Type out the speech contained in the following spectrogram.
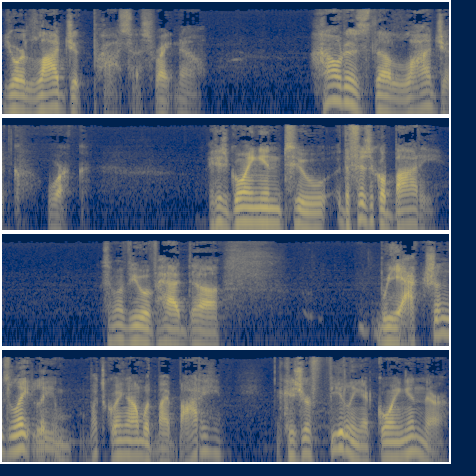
your logic process right now. How does the logic work? It is going into the physical body. Some of you have had uh, reactions lately. What's going on with my body? Because you're feeling it going in there.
